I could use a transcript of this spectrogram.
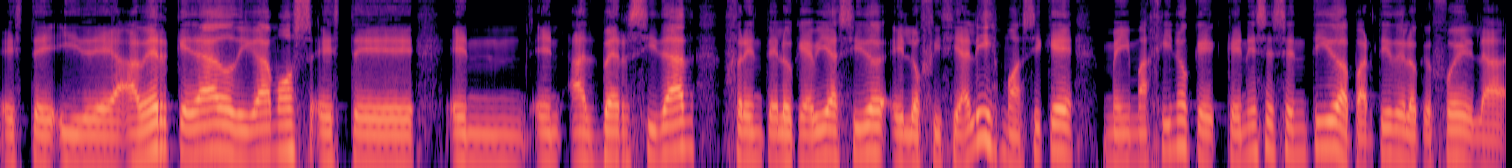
este, y de haber quedado, digamos, este, en adversidad frente a lo que había sido el oficialismo. Así que me imagino que, en ese sentido, a partir de lo que fue la,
